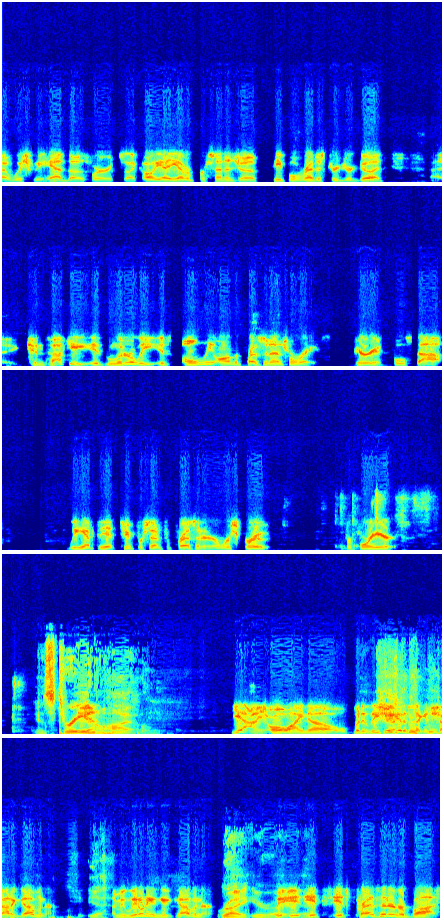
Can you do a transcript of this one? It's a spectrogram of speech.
I wish we had those where it's like, oh yeah, you have a percentage of people registered, you're good. Uh, Kentucky, it literally is only on the presidential race. Period. Full stop. We have to hit two percent for president, or we're screwed for four years. It's three in Ohio. Yeah, I, oh, I know, but at least you get a second shot at governor. Yeah, I mean, we don't even get governor. Right, you're right. It, it's it's president or bust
